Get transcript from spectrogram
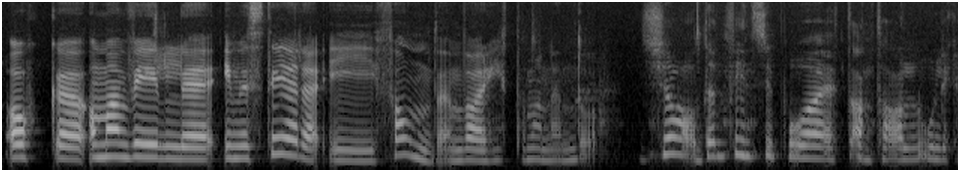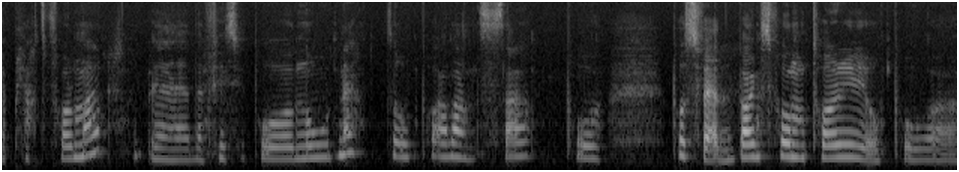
Och eh, om man vill eh, investera i fonden, var hittar man den då? Ja, den finns ju på ett antal olika plattformar. Eh, Den finns ju på Nordnet och på Avanza, på, på Swedbanks fondtorg och på,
